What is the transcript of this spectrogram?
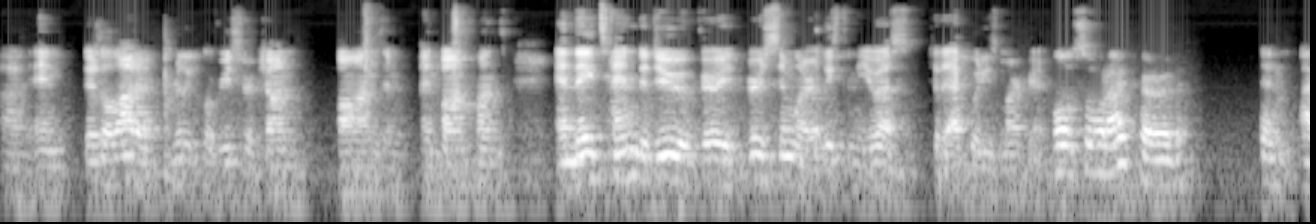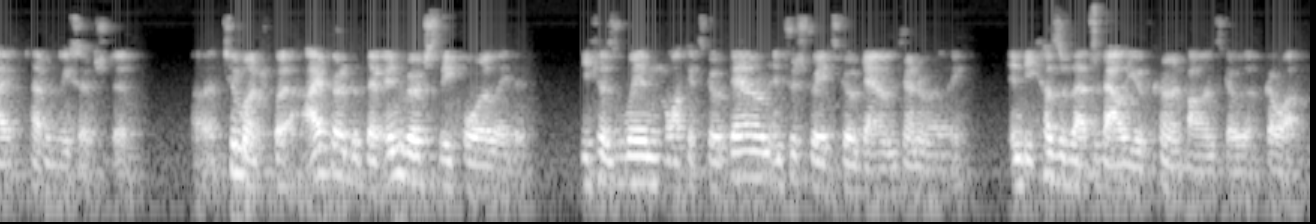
Uh, and there's a lot of really cool research on bonds and, and bond funds, and they tend to do very very similar, at least in the U.S., to the equities market. Well, so what I've heard, and I haven't researched it uh, too much, but I've heard that they're inversely correlated because when markets go down, interest rates go down generally, and because of that, the value of current bonds go go up.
